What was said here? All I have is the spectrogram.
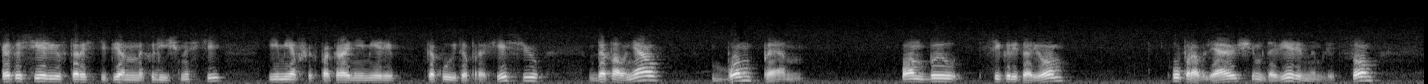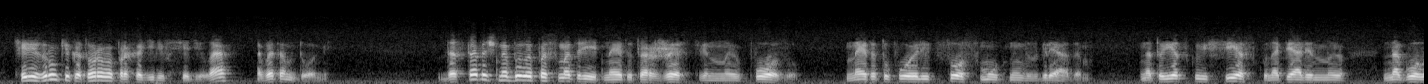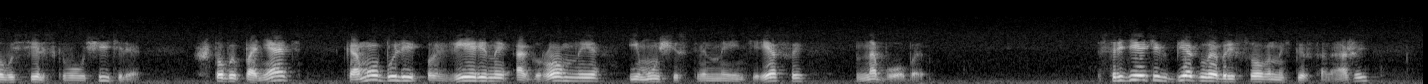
Эту серию второстепенных личностей, имевших, по крайней мере, какую-то профессию, дополнял Бомпен. Он был секретарем, управляющим, доверенным лицом, через руки которого проходили все дела в этом доме. Достаточно было посмотреть на эту торжественную позу, на это тупое лицо с мутным взглядом, на турецкую феску, напяленную на голову сельского учителя, чтобы понять, кому были вверены огромные имущественные интересы Набоба. Среди этих бегло обрисованных персонажей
